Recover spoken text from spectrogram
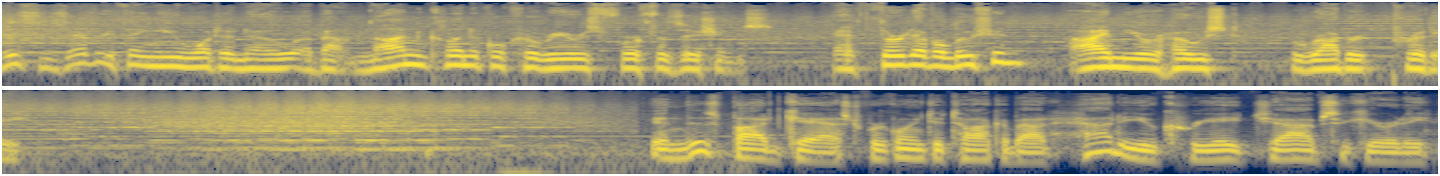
This is everything you want to know about non clinical careers for physicians. At Third Evolution, I'm your host, Robert Priddy. In this podcast, we're going to talk about how do you create job security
